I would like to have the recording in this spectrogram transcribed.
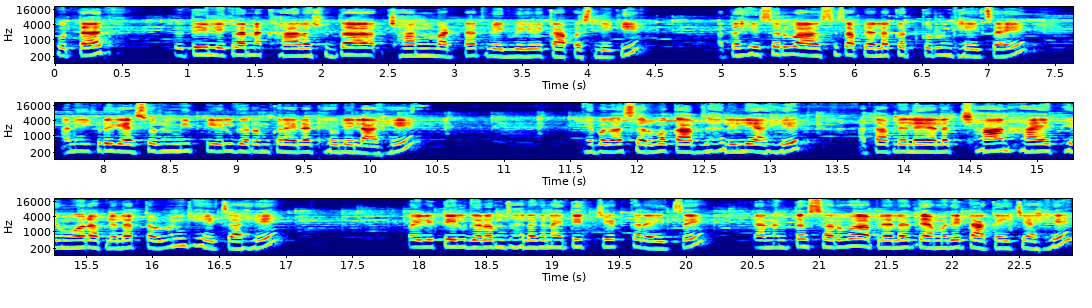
होतात. तर ते लेकरांना खायलासुद्धा छान वाटतात वेगवेगळे काप असले की. आता हे सर्व असंच आपल्याला कट करून घ्यायचं आहे. आणि इकडे गॅसवर मी तेल गरम करायला ठेवलेलं आहे. हे बघा सर्व काप झालेले आहेत. आता आपल्याला याला छान हाय फ्लेमवर आपल्याला तळून घ्यायचं आहे. पहिले तेल गरम झालं का नाही ते चेक करायचं आहे त्यानंतर सर्व आपल्याला त्यामध्ये टाकायचे आहेत.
